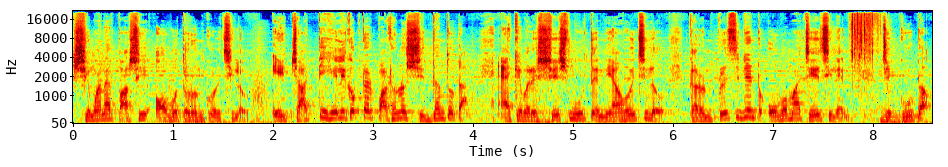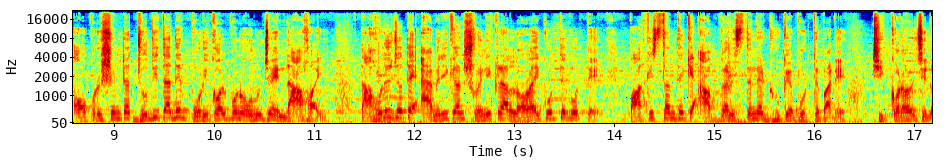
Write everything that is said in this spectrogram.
সীমানার পাশেই অবতরণ করেছিল। এই চারটি হেলিকপ্টার পাঠানোর সিদ্ধান্তটা একেবারে শেষ মুহূর্তে নেওয়া হয়েছিল কারণ প্রেসিডেন্ট ওবামা চেয়েছিলেন যে গোটা অপারেশনটা যদি তাদের পরিকল্পনা অনুযায়ী না হয় তাহলে যাতে আমেরিকান সৈনিকরা লড়াই করতে করতে পাকিস্তান থেকে আফগানিস্তানে ঢুকে পড়তে পারে, ঠিক করা হয়েছিল।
